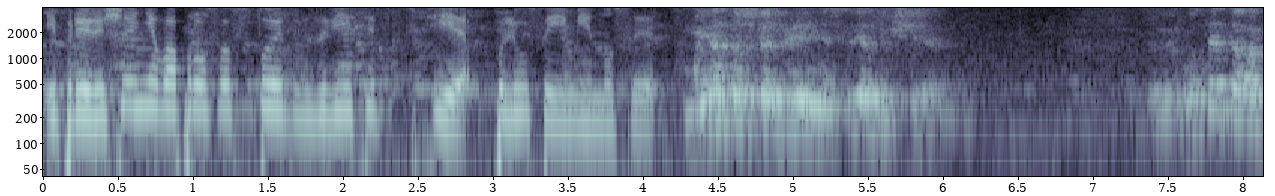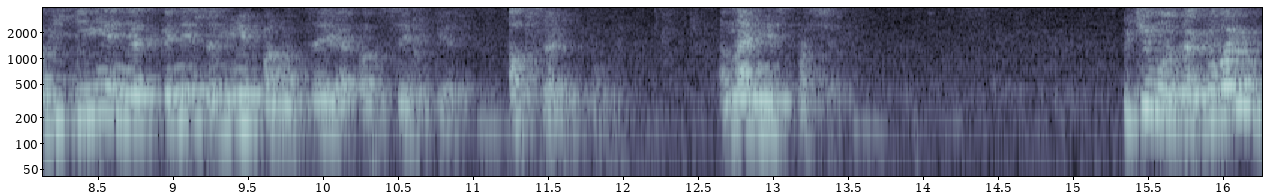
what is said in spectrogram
И при решении вопроса стоит взвесить все плюсы и минусы. Моя точка зрения следующая. Э, Вот это объединение, это, конечно, не панацея от всех бед. Абсолютно. Она не спасет. Почему я так говорю?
